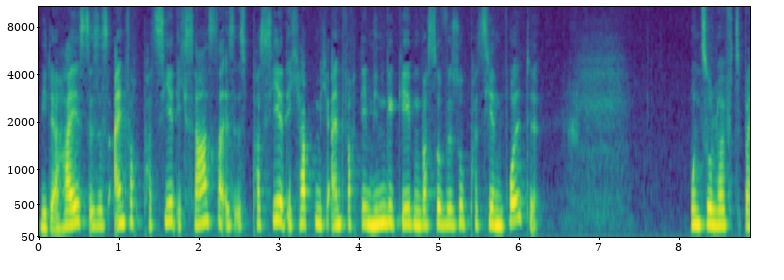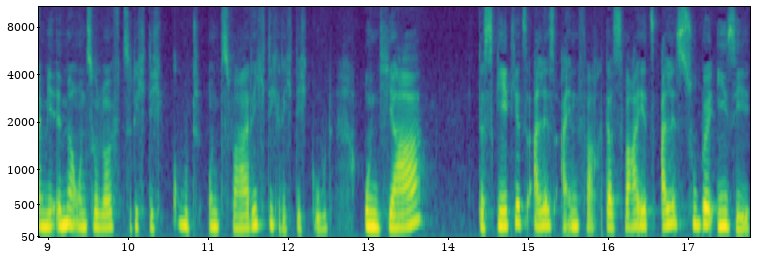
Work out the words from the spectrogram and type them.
Wie der heißt, es ist einfach passiert. Ich saß da, es ist passiert. Ich habe mich einfach dem hingegeben, was sowieso passieren wollte. Und so läuft es bei mir immer und so läuft es richtig gut. Und zwar richtig, richtig gut. Und ja, das geht jetzt alles einfach. Das war jetzt alles super easy.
